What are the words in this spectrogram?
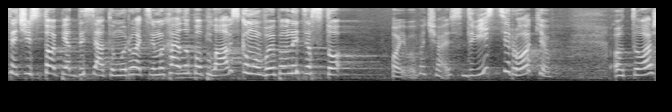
2150 році Михайлу Поплавському виповниться 100... Ой, вибачаюсь, 200 років. Отож,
